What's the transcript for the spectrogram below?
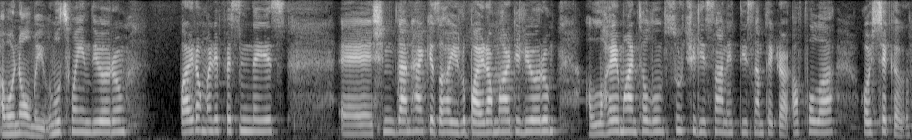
abone olmayı unutmayın diyorum. Bayram arifesindeyiz. Ee, şimdiden herkese hayırlı bayramlar diliyorum. Allah'a emanet olun. Sürçülisan ettiysem tekrar affola. Hoşçakalın.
